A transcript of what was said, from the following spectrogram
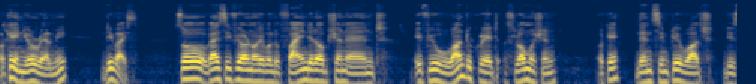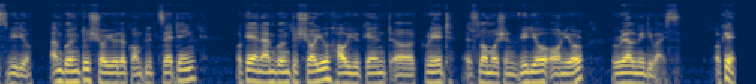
okay in your Realme device. So guys, if you are not able to find that option and if you want to create slow motion okay then simply watch this video i'm going to show you the complete setting okay and i'm going to show you how you can uh, create a slow motion video on your realme device okay.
